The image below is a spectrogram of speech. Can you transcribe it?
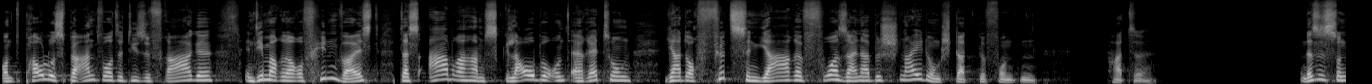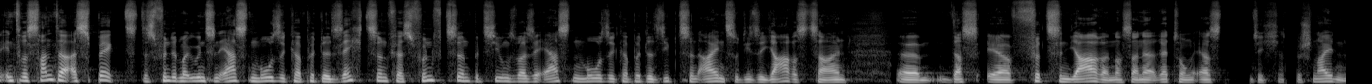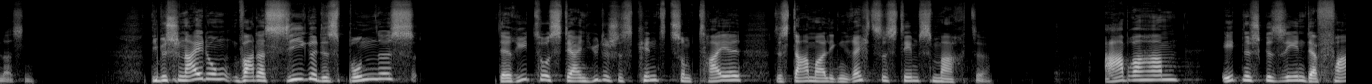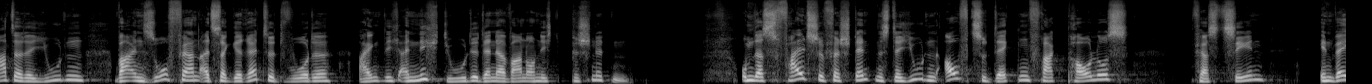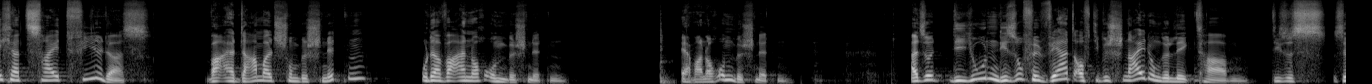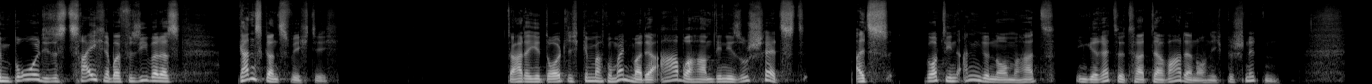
Und Paulus beantwortet diese Frage, indem er darauf hinweist, dass Abrahams Glaube und Errettung ja doch 14 Jahre vor seiner Beschneidung stattgefunden hatte. Und das ist so ein interessanter Aspekt. Das findet man übrigens in 1. Mose Kapitel 16, Vers 15, beziehungsweise 1. Mose Kapitel 17, 1, so diese Jahreszahlen, ähm, dass er 14 Jahre nach seiner Rettung erst sich hat beschneiden lassen. Die Beschneidung war das Siegel des Bundes, der Ritus, der ein jüdisches Kind zum Teil des damaligen Rechtssystems machte. Abraham ethnisch gesehen der Vater der Juden, war insofern, als er gerettet wurde, eigentlich ein Nichtjude, denn er war noch nicht beschnitten. Um das falsche Verständnis der Juden aufzudecken, fragt Paulus, Vers 10, in welcher Zeit fiel das? War er damals schon beschnitten oder war er noch unbeschnitten? Er war noch unbeschnitten. Also die Juden, die so viel Wert auf die Beschneidung gelegt haben, dieses Symbol, dieses Zeichen, aber für sie war das ganz, ganz wichtig. Da hat er hier deutlich gemacht, Moment mal, der Abraham, den ihr so schätzt, als Gott ihn angenommen hat, ihn gerettet hat, da war der noch nicht beschnitten.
